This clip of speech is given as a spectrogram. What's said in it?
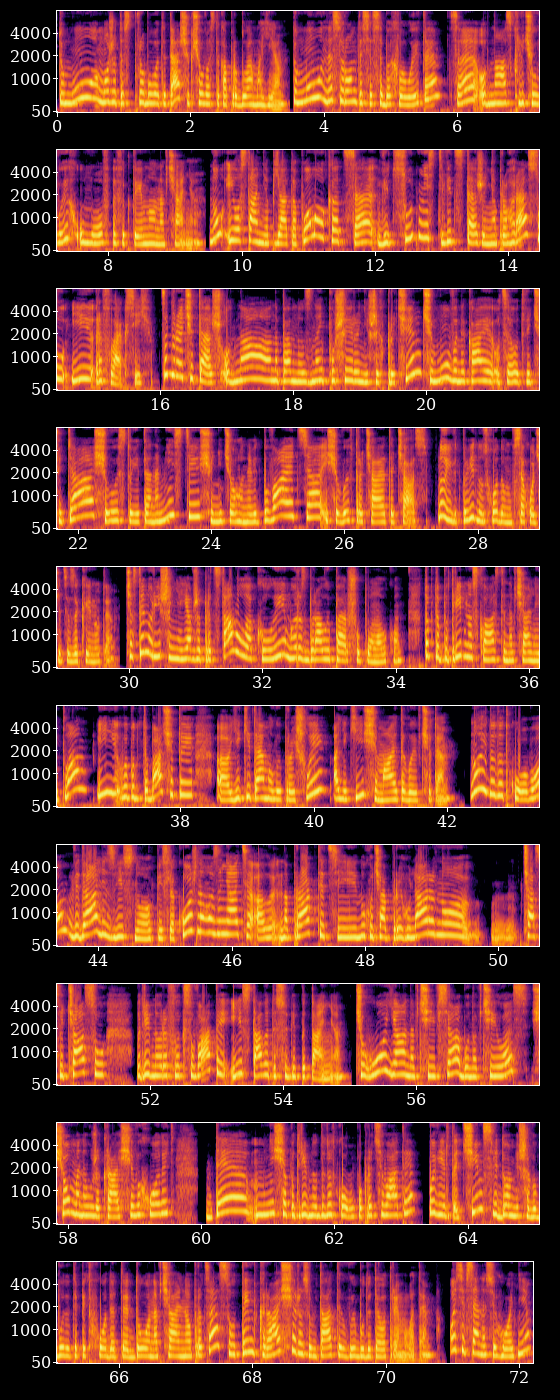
Тому можете спробувати теж, якщо у вас така проблема є. Тому не соромтеся себе хвалити, це одна з ключових умов ефективного навчання. Ну і остання п'ята помилка це відсутність відстеження прогресу і рефлексій. Це, до речі, теж одна, напевно, з найпоширеніших причин, чому виникає оце от відчуття, що ви стоїте на місці, що нічого не відбувається і що ви втрачаєте час. Ну і відповідно згодом все хочеться закинути. Частину рішення я вже представила, коли ми розбирали першу помилку. Тобто потрібно скласти навчальний план, і ви будете бачити, е, які теми ви пройшли, а які ще маєте вивчити. Ну і додатково, в ідеалі, звісно, після кожного заняття, але на практиці, ну, хоча б регулярно, час від часу потрібно рефлексувати і ставити собі питання, чого я навчився або навчилась, що в мене вже краще виходить, де мені ще потрібно додатково попрацювати. Повірте, чим свідоміше ви будете підходити до навчального процесу, тим кращі результати ви будете отримувати. Ось і все на сьогодні.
